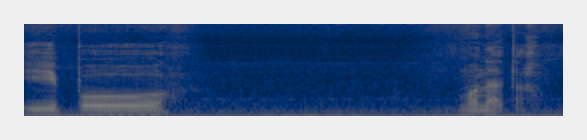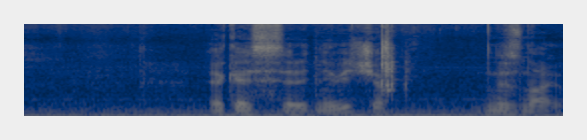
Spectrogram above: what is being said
І по монетах. Якесь середньовіччя. Не знаю.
